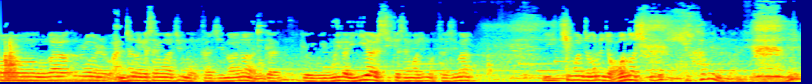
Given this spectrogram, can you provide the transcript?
언어를 완전하게 사용하지 못하지만은 그러니까 그 우리가 이해할 수 있게 사용하지 못하지만 이 기본적으로 이제 언어 시도를 계속 하고 있는 거네. 응?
